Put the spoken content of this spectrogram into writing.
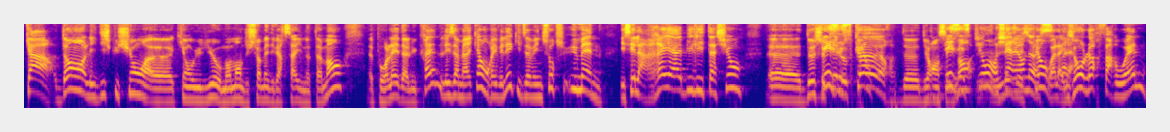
car dans les discussions euh, qui ont eu lieu au moment du sommet de Versailles notamment, euh, pour l'aide à l'Ukraine, les Américains ont révélé qu'ils avaient une source humaine. Et c'est la réhabilitation euh, de ce qu'est le cœur du renseignement. Les espions en chair et en os. Voilà, ils ont leur Farwell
